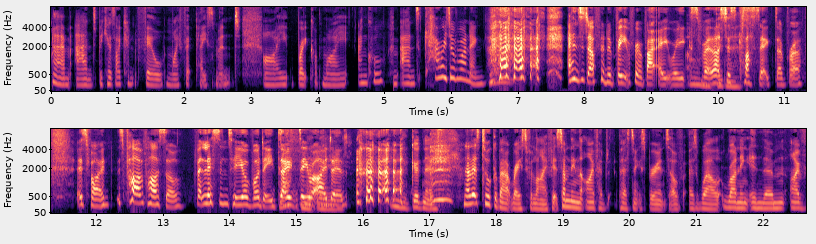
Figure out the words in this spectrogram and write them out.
Um, and because I couldn't feel my foot placement, I broke up my ankle and carried on running. Ended up in a boot for about eight weeks, Oh but that's just classic, Deborah. It's fine. It's part and parcel. But listen to your body. Don't do what I did. Oh my goodness. Now let's talk about Race for Life. It's something that I've had personal experience of as well, running in them. I've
